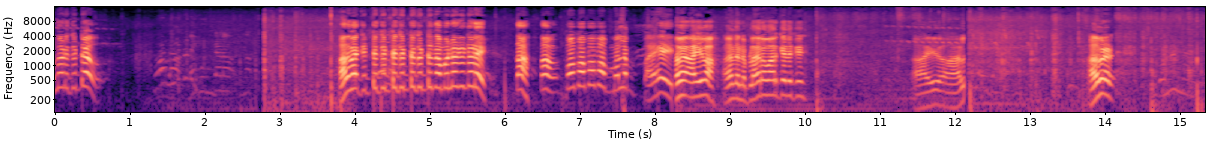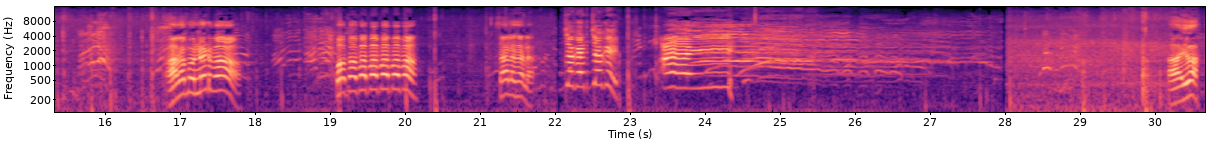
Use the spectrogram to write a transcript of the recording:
ഒന്നുകൂടി കിട്ടോ. അതമ്മ കിട്ടു കിട്ടു കിട്ടു കിട്ടുന്ന മുന്നോട്ട് ഇട്ടടേ. അയ്യവാ അങ്ങനെ തന്നെ പ്ലെയറെ മാർക്ക് ചെയ്തേക്ക്. അയ്യോ അതമ്മ അതമ്മ മുന്നോട്ട് പോ. போ போ போ போ போ போ போ. சால சால. அடிச்சோக்கு அடிச்சோக்கு ஐவா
